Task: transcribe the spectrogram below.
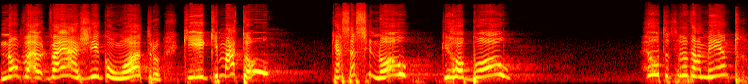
não vai, vai agir com outro que, que matou, que assassinou, que roubou. É outro tratamento.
